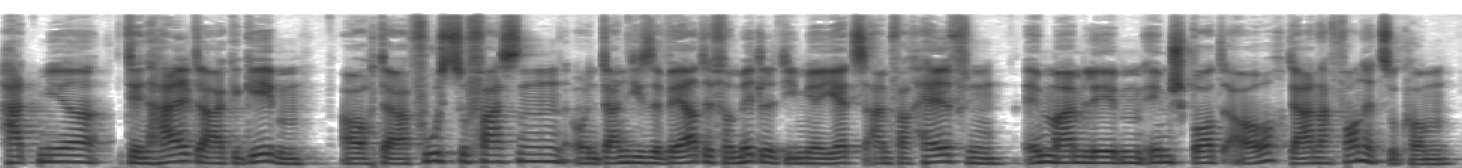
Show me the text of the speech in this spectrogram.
hat mir den Halt da gegeben, auch da Fuß zu fassen und dann diese Werte vermittelt, die mir jetzt einfach helfen, in meinem Leben, im Sport auch, da nach vorne zu kommen.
